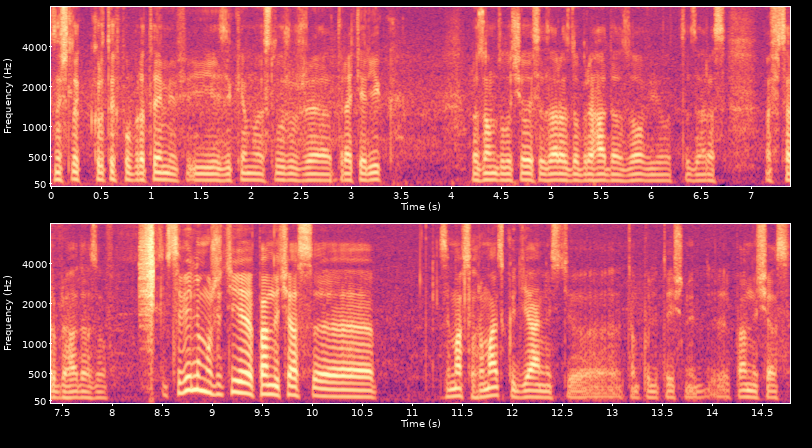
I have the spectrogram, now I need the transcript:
знайшли крутих побратимів, і з якими служу вже третій рік. Разом долучилися зараз до бригади Азов, і от зараз офіцер бригади Азов. В цивільному житті певний час е, займався громадською діяльністю, е, там, політичною, е, певний час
